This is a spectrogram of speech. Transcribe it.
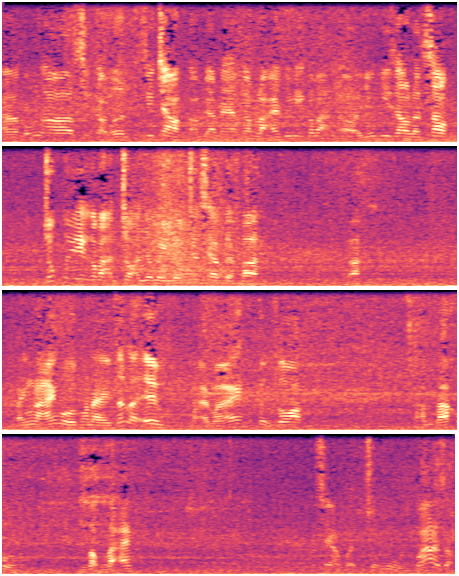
à, cũng uh, xin cảm ơn. Xin chào tạm biệt và hẹn gặp lại quý vị các bạn ở những video lần sau. Chúc quý vị các bạn chọn cho mình được chiếc xe tuyệt vời. Và Bánh lái ngồi con này rất là êm Thoải mái, tự do. Cảm giác rộng rãi. Xe vẫn chỗ ngồi quá là rộng.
